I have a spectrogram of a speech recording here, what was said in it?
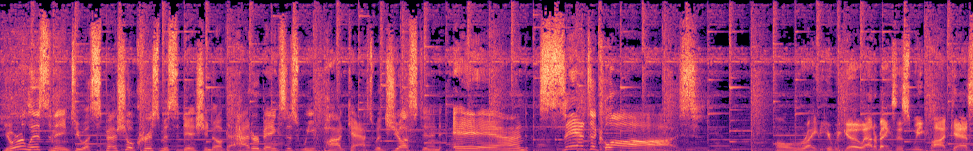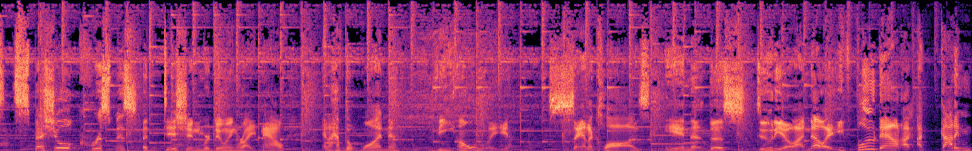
You're listening to a special Christmas edition of the Outer Banks This Week podcast with Justin and Santa Claus. All right, here we go. Outer Banks This Week podcast, special Christmas edition we're doing right now. And I have the one, the only Santa Claus in the studio. I know he flew down. I, I got him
